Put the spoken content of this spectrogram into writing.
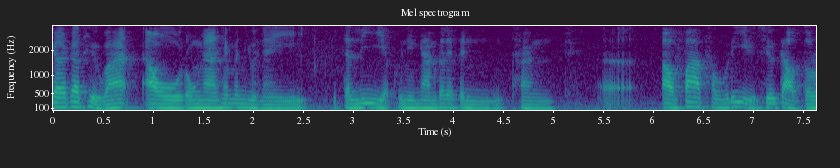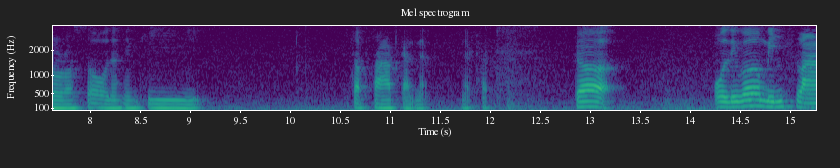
ก็ก็ถือว่าเอาโรงงานให้มันอยู่ในอิตาลีอะคุณงานก็เลยเป็นทาง อัลฟาทาวรีหรือชื่อเก่าโตโรโรโซนะอย่างที่ทราบๆกันนะนะครับ ก็โอลิเวอร์มินซลา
